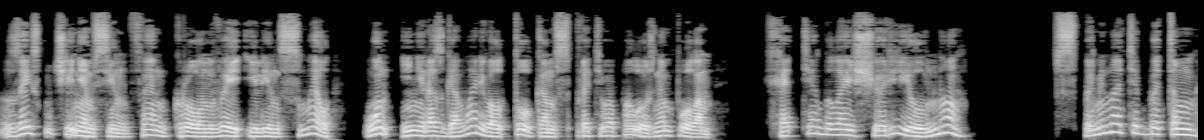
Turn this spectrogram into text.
За исключением Син Фэн, Кроунвей и Лин Смел, он и не разговаривал толком с противоположным полом. Хотя была еще Рил, но... Вспоминать об этом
